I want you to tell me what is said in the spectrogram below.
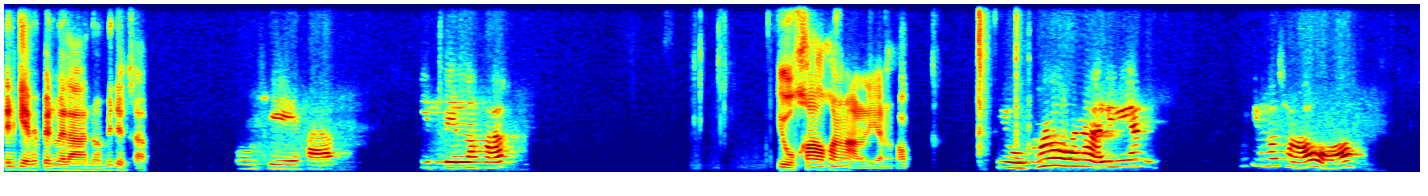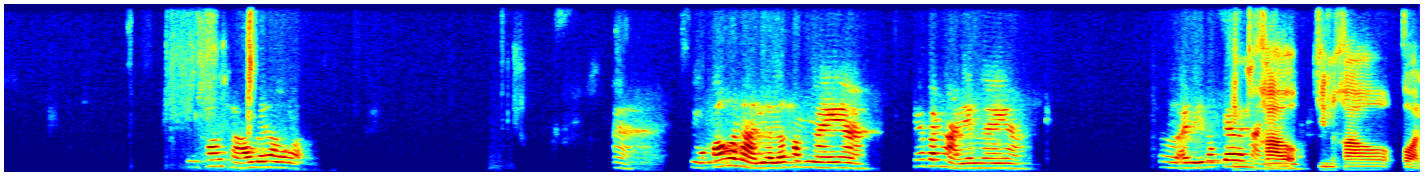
ล่นเกมให้เป็นเวลานอนไม่ดึกครับ โอเคครับกิตตินล่ะครับ อยู่ข้าวขนาดเรียนครับ หิวข้าวขณะเรียนไม่กินข้าวเช้าเหรอ กินข้าวเช้าไหมเราอะ อะหิวข้าวขณะเรียนแล้วทำไงอะ แก้ปัญหายังไงอะ เออ อันนี้ต้องแก้กิปันญหายังข้าวไง กินข้าวก่อน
